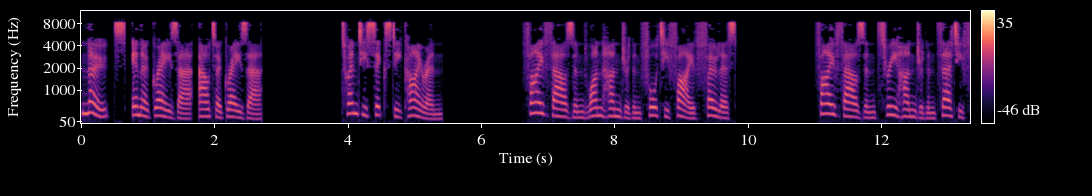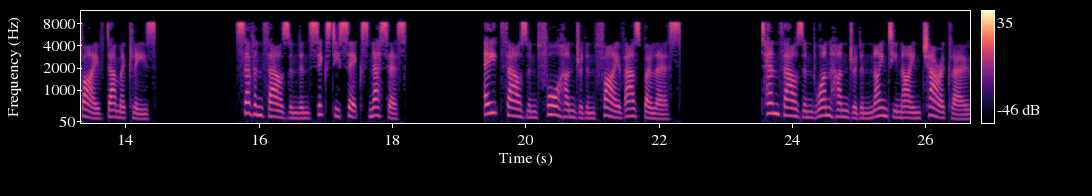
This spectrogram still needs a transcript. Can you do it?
Notes: Inner Grazer, Outer Grazer. 2060 Chiron 5145 Pholus 5335 Damocles. 7066 Nessus. 8405 Asbolus 10199 Chariklo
